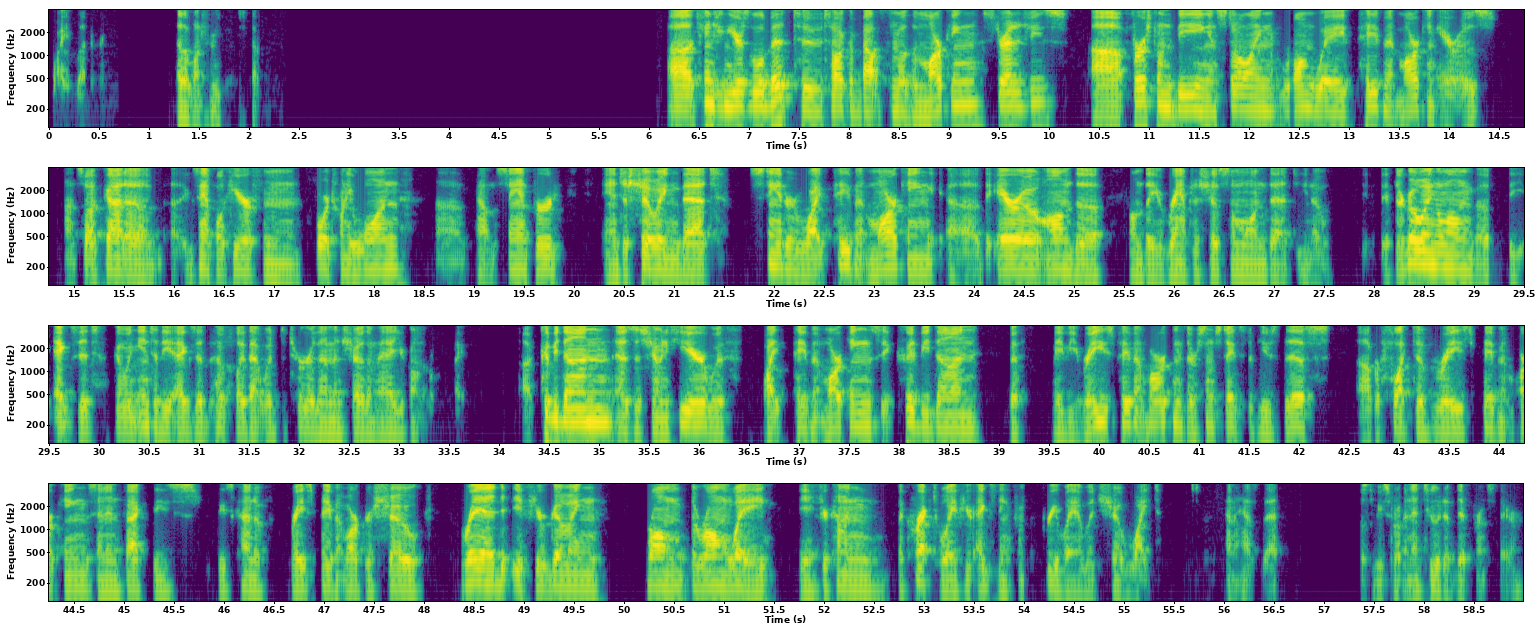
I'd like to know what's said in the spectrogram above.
white lettering. Another one from US. Uh, changing gears a little bit to talk about some of the marking strategies. Uh, first one being installing wrong way pavement marking arrows. Uh, so I've got a, a, example here from 421 uh, out in Sanford and just showing that standard white pavement marking, uh, the arrow on the on the ramp to show someone that, you know, if they're going along the, the exit, going into the exit, hopefully that would deter them and show them, hey, you're going the wrong way. Uh, could be done, as is shown here, with white pavement markings. It could be done with maybe raised pavement markings. There are some states that have used this, uh, reflective raised pavement markings. And in fact, these, these kind of raised pavement markers show red if you're going wrong the wrong way. If you're coming the correct way, if you're exiting from the freeway, it would show white kind of has that supposed to be sort of an intuitive difference there.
